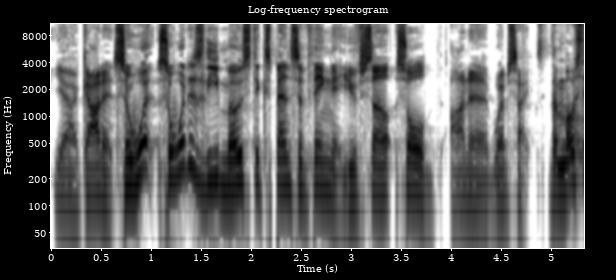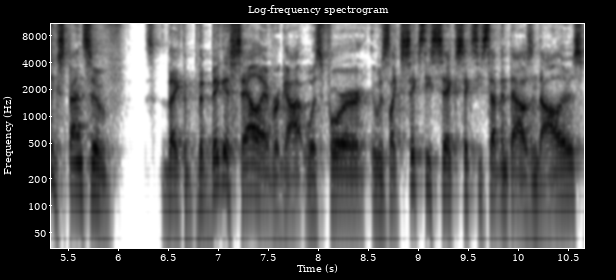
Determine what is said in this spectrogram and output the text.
Yeah, got it. So what so what is the most expensive thing that you've sold on a website? The most expensive like the, the biggest sale I ever got was for it was like sixty six, sixty seven thousand dollars,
